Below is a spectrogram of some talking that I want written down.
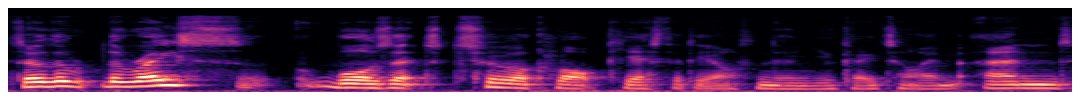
So the the race was at two o'clock yesterday afternoon UK time, and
